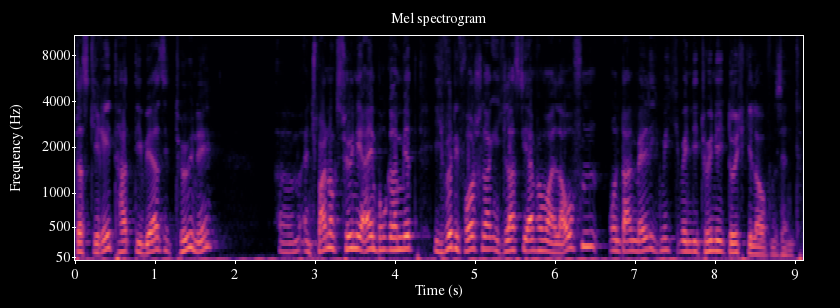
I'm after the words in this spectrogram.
Das Gerät hat diverse Töne, ähm, Entspannungstöne einprogrammiert. Ich würde vorschlagen, ich lasse die einfach mal laufen und dann melde ich mich, wenn die Töne durchgelaufen sind.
